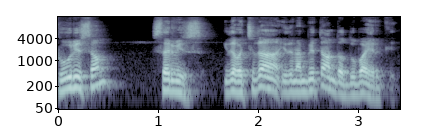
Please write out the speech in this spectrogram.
டூரிசம் சர்வீஸ் இதை வச்சு தான் இதை நம்பி தான் அந்த துபாய் இருக்குது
